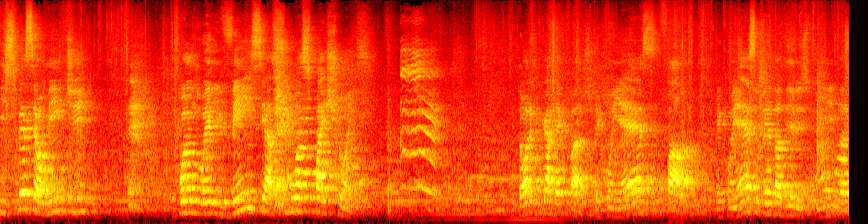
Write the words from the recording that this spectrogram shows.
especialmente quando ele vence as suas paixões. Então, olha o que Kardec faz: reconhece, fala, reconhece o verdadeiro espírita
